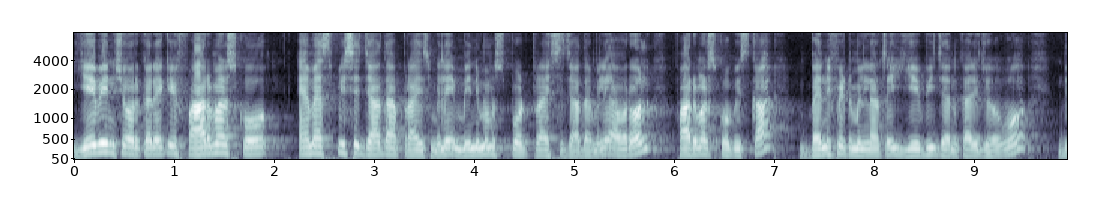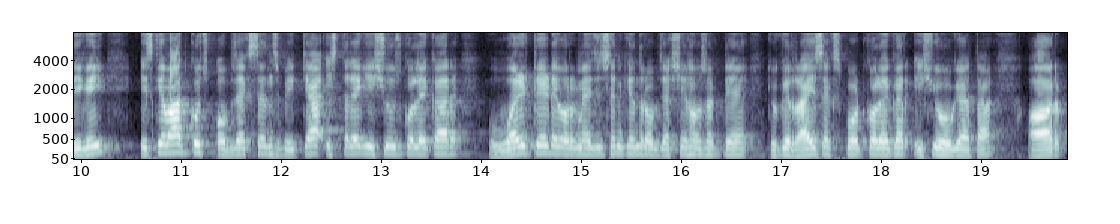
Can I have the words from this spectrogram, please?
ये भी इंश्योर करें कि फार्मर्स को एमएसपी से ज़्यादा प्राइस मिले मिनिमम स्पोर्ट प्राइस से ज़्यादा मिले ओवरऑल फार्मर्स को भी इसका बेनिफिट मिलना चाहिए, ये भी जानकारी जो है वो दी गई। इसके बाद कुछ ऑब्जेक्शंस भी, क्या इस तरह के इश्यूज़ को लेकर वर्ल्ड ट्रेड ऑर्गेनाइजेशन के अंदर ऑब्जेक्शन हो सकते हैं? क्योंकि राइस एक्सपोर्ट को लेकर इश्यू हो गया था और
